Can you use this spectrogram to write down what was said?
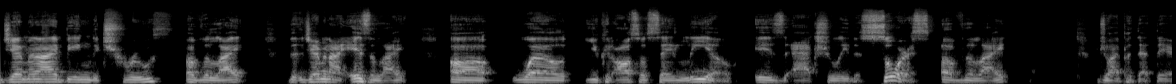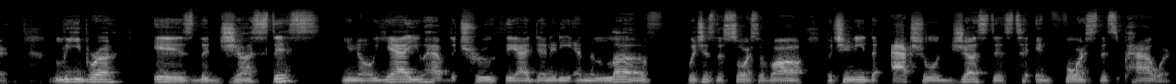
Gemini being the truth of the light. The Gemini is the light. Uh, Well, you could also say Leo is actually the source of the light. Do I put that there? Libra is the justice. You know, yeah, you have the truth, the identity, and the love, which is the source of all, but you need the actual justice to enforce this power.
